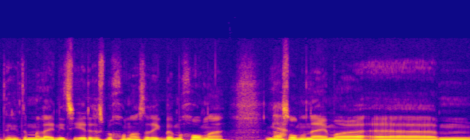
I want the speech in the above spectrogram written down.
denk ik dat Marleen iets eerder is begonnen als dat ik ben begonnen Ja. als ondernemer. Ehm,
